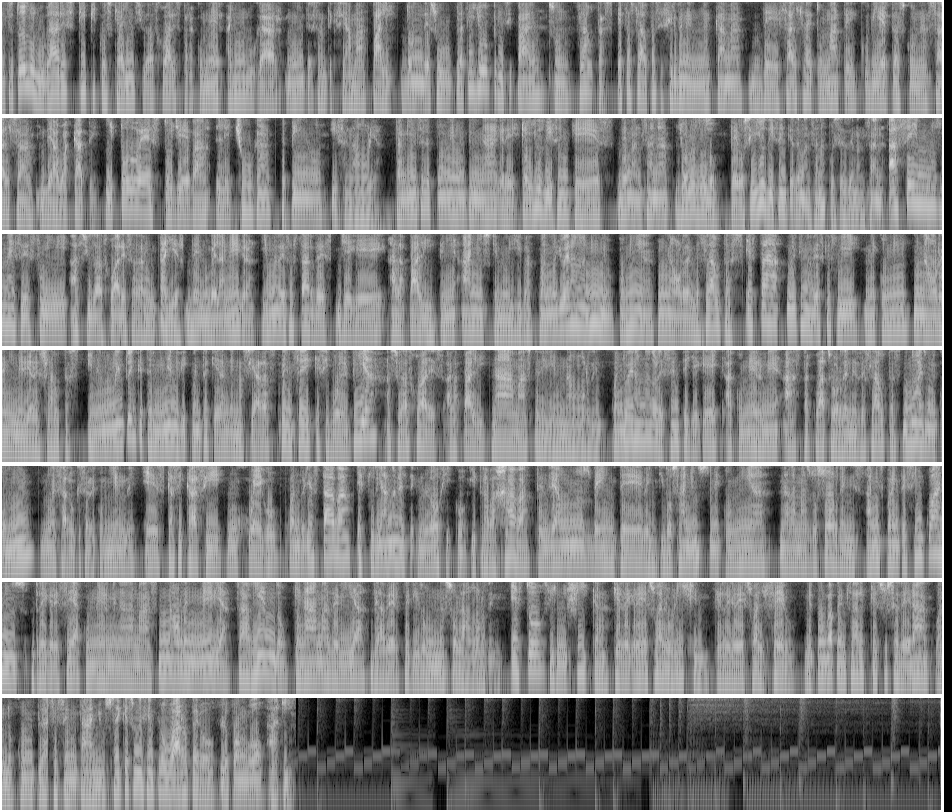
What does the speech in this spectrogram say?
Entre todos los lugares típicos que hay en Ciudad Juárez para comer, hay un lugar muy interesante que se llama Pali, donde su platillo principal son flautas. Estas flautas se sirven en una cama de salsa de tomate cubiertas con una salsa de aguacate y todo esto lleva lechuga, pepino y zanahoria. También se le pone un vinagre que ellos dicen que es de manzana, yo lo dudo, pero si ellos dicen que es de manzana, pues es de manzana. Hace unos meses fui a Ciudad Juárez a dar un taller de novela negra y una de esas tardes llegué a la Pali, tenía años que no iba. Cuando yo era niño comía una orden de flautas. Esta última vez que fui me comí una orden y media de flautas. En el momento en que terminé me di cuenta que eran demasiadas. Pensé que si volvía a Ciudad Juárez, a la Pali, nada más pediría una orden. Cuando era un adolescente llegué a comerme hasta cuatro órdenes de flautas. No es muy común, no es algo que se recomiende, es casi casi un juego. Cuando ya estaba estudiando en el tecnológico y trabajaba, tendría unos 20, 22 años, me comía nada más dos órdenes. A mis 45 años regresé a comerme nada más una orden y media, sabiendo que nada más debía de haber pedido una sola orden. Esto significa que regreso al origen, que regreso al cero. Me pongo a pensar qué sucederá cuando cumpla 60 años. Sé que es un ejemplo guarro, pero lo pongo aquí.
